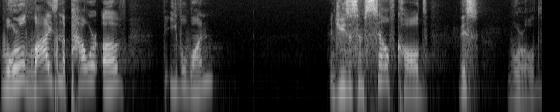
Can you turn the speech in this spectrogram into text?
world lies in the power of the evil one." And Jesus himself called this world,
